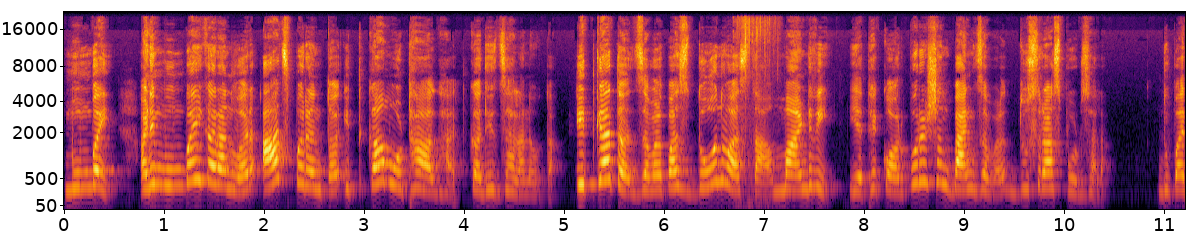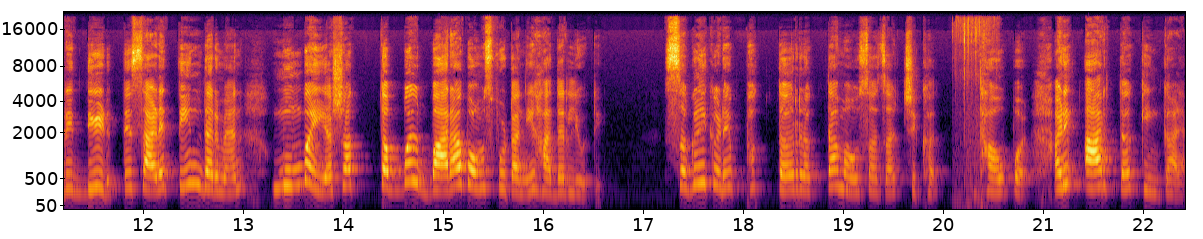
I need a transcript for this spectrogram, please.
मुंबई आणि मुंबईकरांवर आजपर्यंत इतका मोठा आघात कधीच झाला नव्हता. इतक्यातच जवळपास दोन वाजता मांडवी येथे कॉर्पोरेशन बँक जवळ दुसरा स्फोट झाला. दुपारी दीड ते साडेतीन दरम्यान मुंबई अशा तब्बल बारा बॉम्बस्फोटांनी हादरली होती. सगळीकडे फक्त रक्ता मांसाचा चिखल धावपळ आणि आर्त किंकाळ्या.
